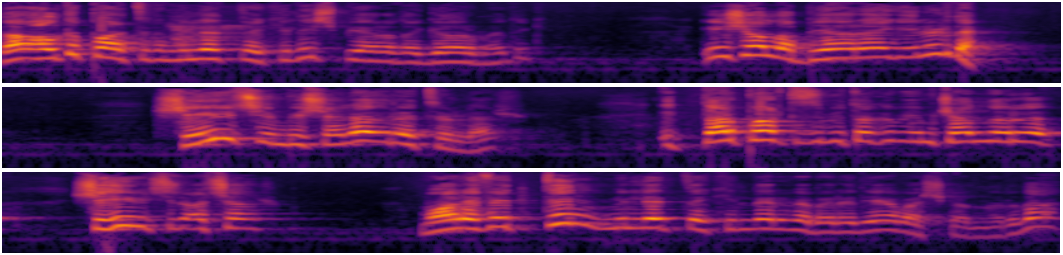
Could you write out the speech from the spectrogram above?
Daha altı partinin milletvekili hiçbir arada görmedik. İnşallah bir araya gelir de şehir için bir şeyler üretirler. İktidar Partisi bir takım imkanları şehir için açar. Muhalefetin milletvekilleri ve belediye başkanları da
